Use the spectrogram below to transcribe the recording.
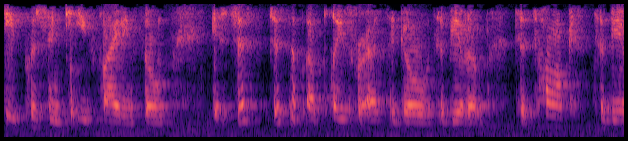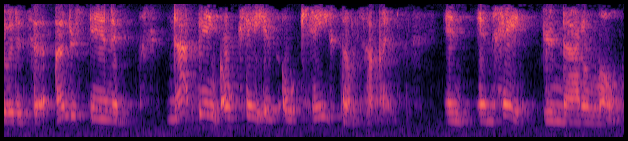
keep pushing, keep fighting. So it's just just a, a place for us to go to be able to, to talk, to be able to, to understand that not being okay is okay sometimes. And and hey, you're not alone.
